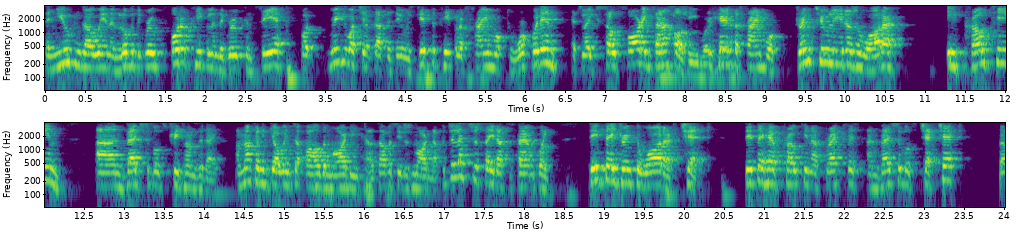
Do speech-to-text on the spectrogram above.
then you can go in and look at the group. Other people in the group can see it. But really what you've got to do is give the people a framework to work within. It's like, so for example, word here's there. the framework. Drink two liters of water, eat protein and vegetables three times a day. I'm not going to go into all the more details. Obviously, there's more than that. But let's just say that's a starting point. Did they drink the water? Check. Did they have protein at breakfast and vegetables? Check, check. But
